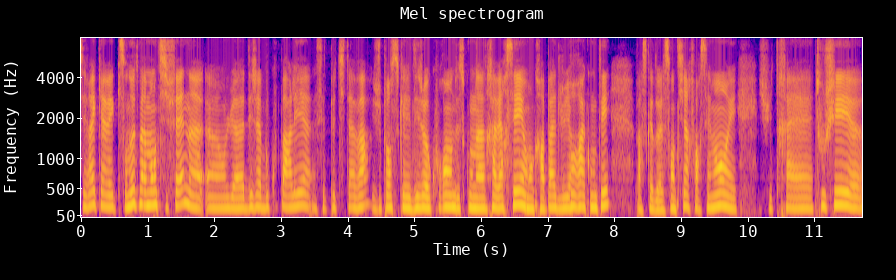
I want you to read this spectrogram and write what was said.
C'est vrai qu'avec son autre maman, Tiffaine, on lui a déjà beaucoup parlé cette petite Ava. Je pense qu'elle est déjà au courant de ce qu'on a traversé. On manquera pas de lui raconter parce qu'elle doit le sentir forcément. Et je suis très touchée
